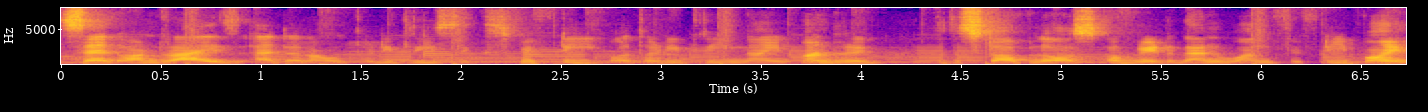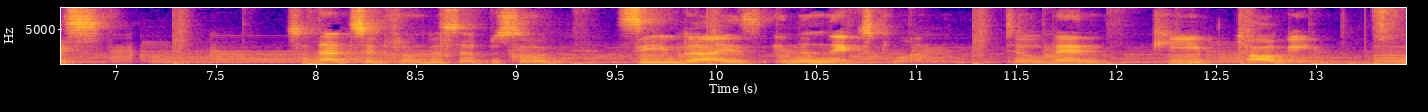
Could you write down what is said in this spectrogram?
Sell on rise at around 33,650 or 33,900 with a stop loss of greater than 150 points. So that's it from this episode. See you guys in the next one. Till then, keep talking.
